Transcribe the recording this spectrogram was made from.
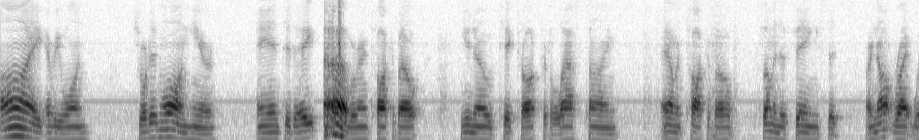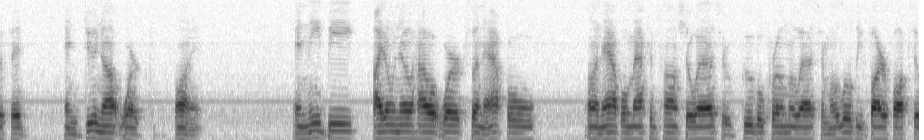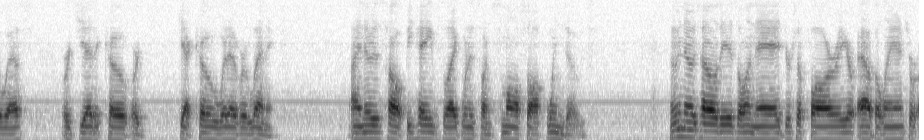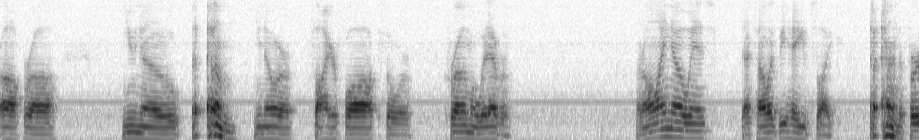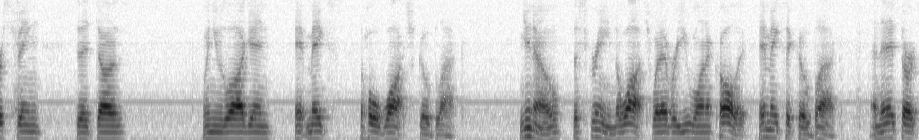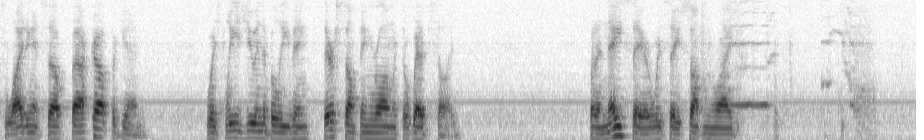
Hi everyone, Jordan Long here, and today we're going to talk about, you know, TikTok for the last time, and I'm going to talk about some of the things that are not right with it and do not work on it. And need be, I don't know how it works on Apple, on Apple Macintosh OS or Google Chrome OS or Mozilla Firefox OS or Jetico or Gecko, whatever Linux. I notice how it behaves like when it's on small soft Windows. Who knows how it is on Edge or Safari or Avalanche or Opera, you know, you know, or Firefox or Chrome or whatever. But all I know is that's how it behaves like. the first thing that it does when you log in, it makes the whole watch go black. You know, the screen, the watch, whatever you want to call it, it makes it go black. And then it starts lighting itself back up again, which leads you into believing there's something wrong with the website. But a naysayer would say something like,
